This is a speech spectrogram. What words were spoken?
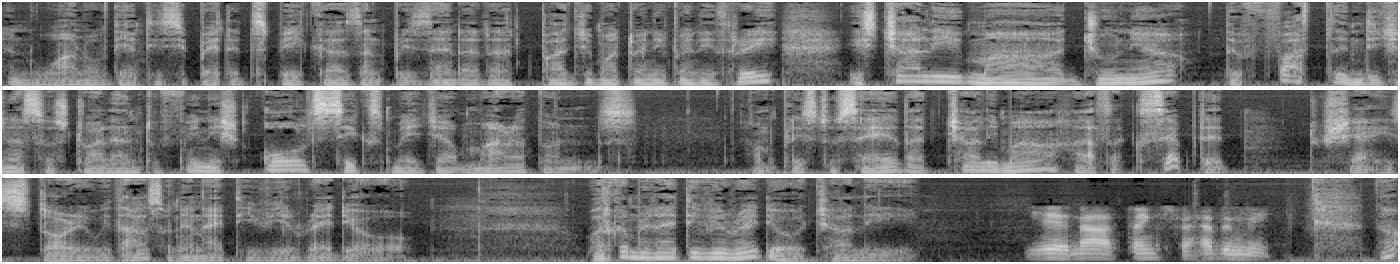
And one of the anticipated speakers and presented at Parrtjima 2023 is Charlie Maher Jr., the first Indigenous Australian to finish all six major marathons. I'm pleased to say that Charlie Maher has accepted to share his story with us on NITV Radio. Welcome to NITV Radio, Charlie. Yeah, no, thanks for having me. Now,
